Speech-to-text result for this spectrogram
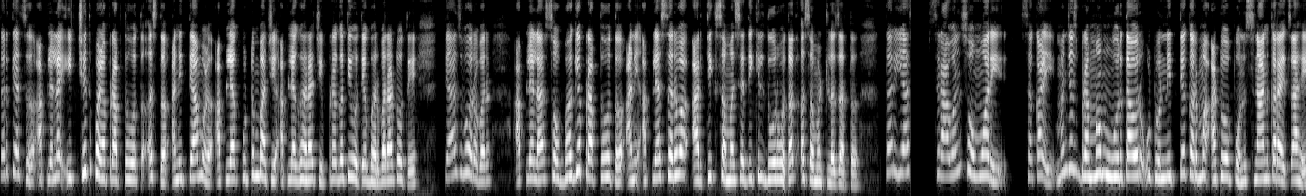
तर त्याचं आपल्याला इच्छित फळ प्राप्त होत असतं आणि त्यामुळं आपल्या कुटुंबाची आपल्या घराची प्रगती होते भरभराट होते. त्याचबरोबर आपल्याला सौभाग्य प्राप्त होतं आणि आपल्या सर्व आर्थिक समस्या देखील दूर होतात असं म्हटलं जातं. तर या श्रावण सोमवारी सकाळी म्हणजेच ब्रह्ममुहूर्तावर उठून नित्यकर्म आटोपून स्नान करायचं आहे.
